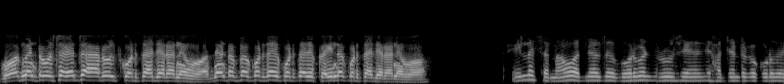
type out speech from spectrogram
ಗೌರ್ಮೆಂಟ್ ರೂಲ್ಸ್ ಐತೆ ಆ ರೂಲ್ಸ್ ಕೊಡ್ತಾ ಇದ್ದೀರಾ ನೀವು? ಹದಿನೆಂಟು ರೂಪಾಯಿ ಕೊಡ್ತಾ ಕೊಡ್ತಾ ಇದ್ದೀವಿ ಕೈಯಿಂದ ಕೊಡ್ತಾ ಇದ್ದೀರಾ ನೀವು? ಇಲ್ಲ ಸರ್ ನಾವು ಹದಿನೇಳು ಗೌರ್ಮೆಂಟ್ ರೂಲ್ಸ್ ಏನಿದೆ ಹದಿನೆಂಟು ರೂಪಾಯಿ ಕೊಡೋದು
